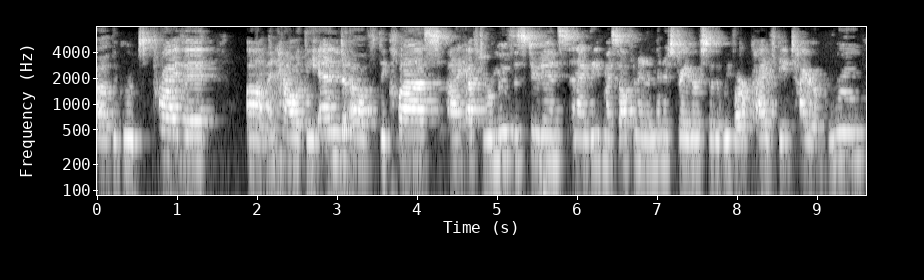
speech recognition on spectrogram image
uh, the groups private. Um, and how at the end of the class I have to remove the students and I leave myself and an administrator so that we've archived the entire group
